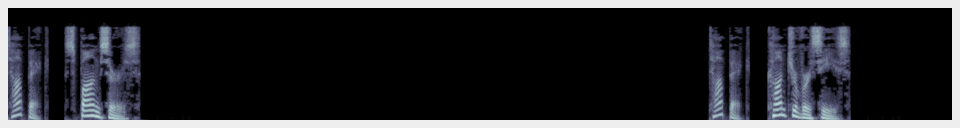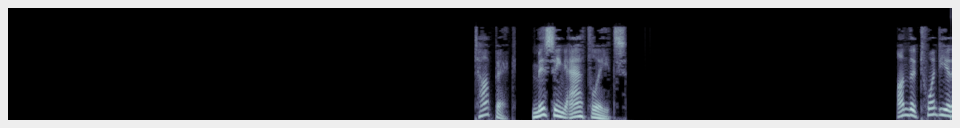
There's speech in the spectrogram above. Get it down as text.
Topic: Sponsors. Topic: Controversies. Missing athletes On 20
